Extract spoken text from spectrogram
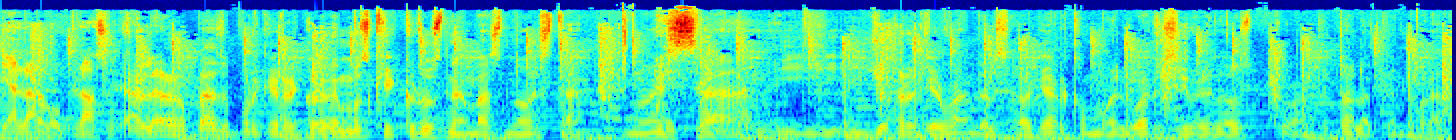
y a largo plazo. A largo plazo, porque recordemos que Cruz nada más no está. No está y, yo creo que Randall se va a quedar como el wide receiver 2 durante toda la temporada.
